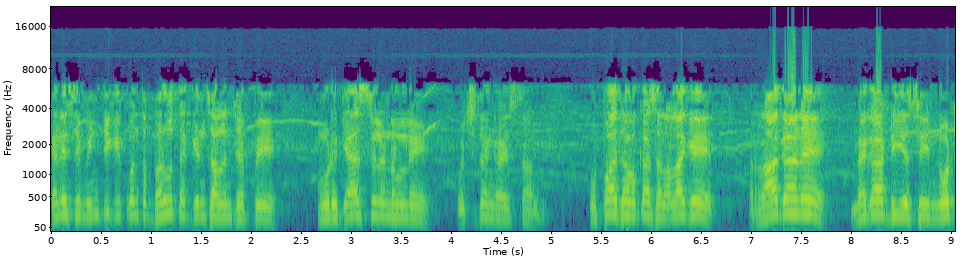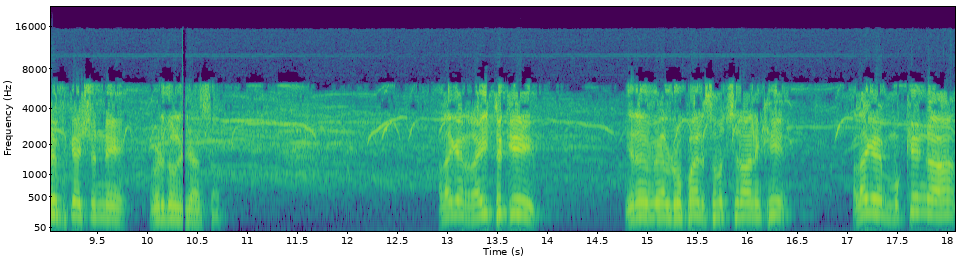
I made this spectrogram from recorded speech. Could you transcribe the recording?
కనీసం ఇంటికి కొంత బరువు తగ్గించాలని చెప్పి మూడు గ్యాస్ సిలిండర్లని ఉచితంగా ఇస్తాను. ఉపాధి అవకాశాలు అలాగే రాగానే మెగా డిఎస్సి నోటిఫికేషన్ని విడుదల చేస్తాం. అలాగే రైతుకి ఇరవై వేల రూపాయల సంవత్సరానికి అలాగే ముఖ్యంగా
